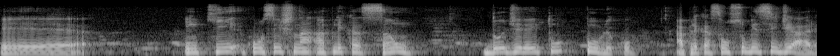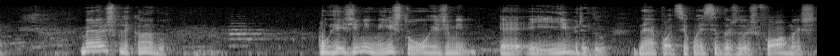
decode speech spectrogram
é, em que consiste na aplicação do direito público, aplicação subsidiária. Melhor explicando, o regime misto ou regime é, híbrido, né, pode ser conhecido das duas formas,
